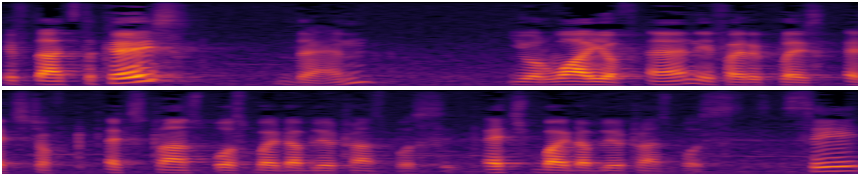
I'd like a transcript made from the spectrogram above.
if that's the case, then your y of n, if I replace h, of, h transpose by w transpose c, h by w transpose c,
